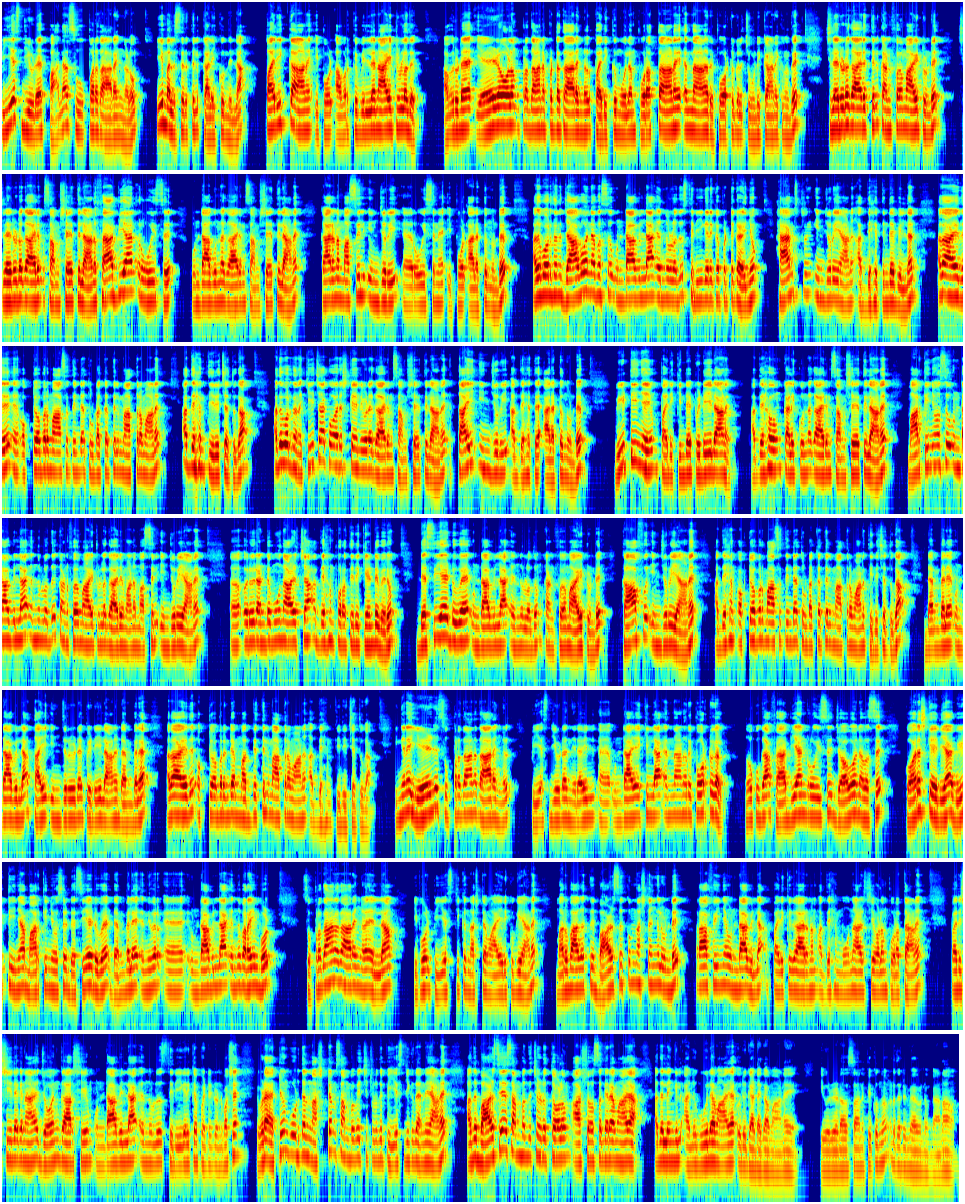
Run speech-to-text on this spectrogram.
പി എസ് ജിയുടെ പല സൂപ്പർ താരങ്ങളും ഈ മത്സരത്തിൽ കളിക്കുന്നില്ല. പരിക്കാണ് ഇപ്പോൾ അവർക്ക് വില്ലനായിട്ടുള്ളത്. അവരുടെ ഏഴോളം പ്രധാനപ്പെട്ട താരങ്ങൾ പരിക്ക് മൂലം പുറത്താണ് എന്നാണ് റിപ്പോർട്ടുകൾ ചൂണ്ടിക്കാണിക്കുന്നത്. ചിലരുടെ കാര്യത്തിൽ കൺഫേം ആയിട്ടുണ്ട്. ചിലരുടെ കാര്യം സംശയത്തിലാണ്. ഫാബിയാൻ റൂയിസ് ഉണ്ടാകുന്ന കാര്യം സംശയത്തിലാണ്. കാരണം മസിൽ ഇഞ്ചുറി റോയിസിനെ ഇപ്പോൾ അലട്ടുന്നുണ്ട്. അതുപോലെ തന്നെ ജാവോ നെവസ് ഉണ്ടാവില്ല എന്നുള്ളത് സ്ഥിരീകരിക്കപ്പെട്ട് കഴിഞ്ഞു. ഹാംസ്ട്രിങ് ഇഞ്ചുറിയാണ് അദ്ദേഹത്തിന്റെ വില്ലൻ. അതായത് ഒക്ടോബർ മാസത്തിന്റെ തുടക്കത്തിൽ മാത്രമാണ് അദ്ദേഹം തിരിച്ചെത്തുക. അതുപോലെ തന്നെ കീച്ച കോരഷ്കേലിയുടെ കാര്യം സംശയത്തിലാണ്. തൈ ഇഞ്ചുറി അദ്ദേഹത്തെ അലട്ടുന്നുണ്ട്. വീട്ടീഞ്ഞയും പരിക്കിന്റെ പിടിയിലാണ്. അദ്ദേഹവും കളിക്കുന്ന കാര്യം സംശയത്തിലാണ്. മാർക്കിനോസ് ഉണ്ടാവില്ല എന്നുള്ളത് കൺഫേം ആയിട്ടുള്ള കാര്യമാണ്. മസിൽ ഇഞ്ചുറിയാണ്. ഒരു രണ്ട് മൂന്നാഴ്ച അദ്ദേഹം പുറത്തിരിക്കേണ്ടി വരും. ഡെസിയെ ഡുവെ ഉണ്ടാവില്ല എന്നുള്ളതും കൺഫേം ആയിട്ടുണ്ട്. കാഫ് ഇഞ്ചുറിയാണ്. അദ്ദേഹം ഒക്ടോബർ മാസത്തിന്റെ തുടക്കത്തിൽ മാത്രമാണ് തിരിച്ചെത്തുക. ഡംബലെ ഉണ്ടാവില്ല. തൈ ഇഞ്ചുറിയുടെ പിടിയിലാണ് ഡംബലെ. അതായത് ഒക്ടോബറിന്റെ മധ്യത്തിൽ മാത്രമാണ് അദ്ദേഹം തിരിച്ചെത്തുക. ഇങ്ങനെ ഏഴ് സുപ്രധാന താരങ്ങൾ പി എസ് ജിയുടെ നിലവിൽ ഉണ്ടായേക്കില്ല എന്നാണ് റിപ്പോർട്ടുകൾ. നോക്കുക. Fabian Ruiz Joao Neves Kvaratskhelia Vitinha Marquinhos Desire Doue Dembele എന്നിവർ ഉണ്ടാവില്ല എന്ന് പറയുമ്പോൾ സുപ്രധാന താരങ്ങളെല്ലാം ഇപ്പോൾ പി എസ് ജിക്ക് നഷ്ടമായിരിക്കുകയാണ്. മറുഭാഗത്ത് ബാഴ്സക്കും നഷ്ടങ്ങളുണ്ട്. റാഫീഞ്ഞ ഉണ്ടാവില്ല. പരിക്ക് കാരണം അദ്ദേഹം മൂന്നാഴ്ചയോളം പുറത്താണ്. പരിശീലകനായ ജോൻ ഗാർഷ്യയും ഉണ്ടാവില്ല എന്നുള്ളത് സ്ഥിരീകരിക്കപ്പെട്ടിട്ടുണ്ട്. പക്ഷേ ഇവിടെ ഏറ്റവും കൂടുതൽ നഷ്ടം സംഭവിച്ചിട്ടുള്ളത് പി എസ് ജിക്ക് തന്നെയാണ്. അത് ബാഴ്സയെ സംബന്ധിച്ചിടത്തോളം ആശ്വാസകരമായ അതല്ലെങ്കിൽ അനുകൂലമായ ഒരു ഘടകമാണ്. ഈ വീഡിയോ അവസാനിപ്പിക്കുന്നു. അടുത്തൊരു വീണ്ടും കാണാം.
